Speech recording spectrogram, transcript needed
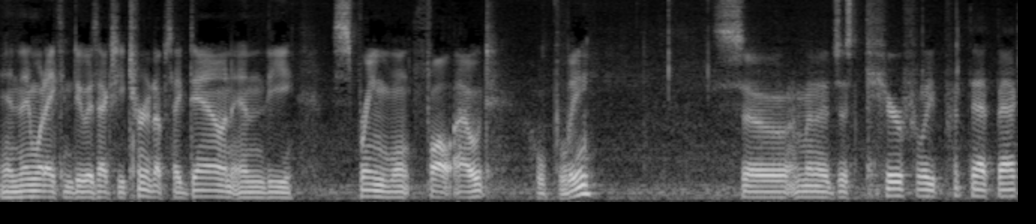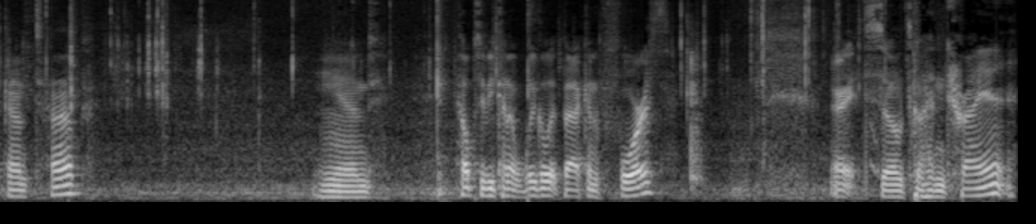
And then what I can do is actually turn it upside down and the spring won't fall out hopefully. So I'm going to just carefully put that back on top and helps if you kind of wiggle it back and forth all right, so let's go ahead and try it.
